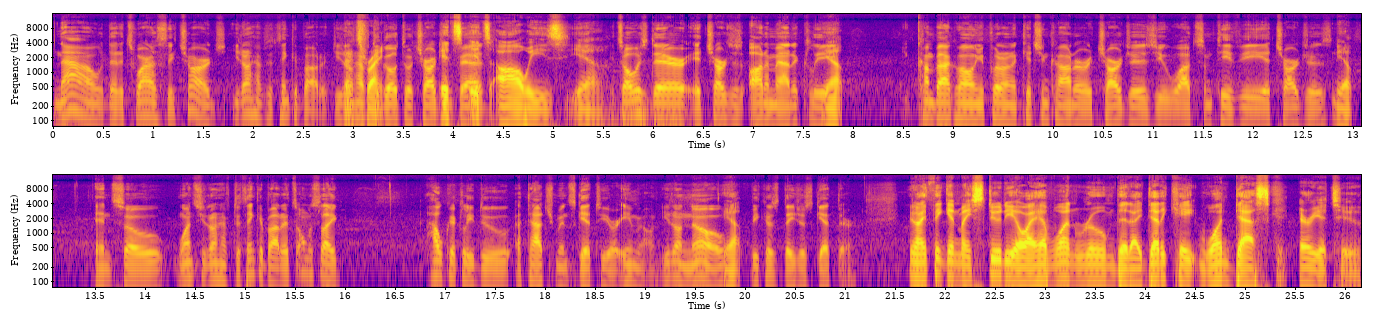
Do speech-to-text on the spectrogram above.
now that it's wirelessly charged, you don't have to think about it. You don't That's have right. to go to a charging it's, pad. It's always, yeah. It's always there. It charges automatically. Yep. You come back home, you put it on a kitchen counter, it charges. You watch some TV, it charges. Yep. And so once you don't have to think about it, it's almost like how quickly do attachments get to your email? You don't know yep. because they just get there. You know, I think in my studio I have one room that I dedicate one desk area to.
